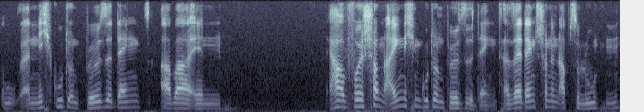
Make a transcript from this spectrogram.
gu äh, nicht gut und böse denkt, aber in ja, obwohl schon eigentlich in gut und böse denkt. Also er denkt schon in Absoluten.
